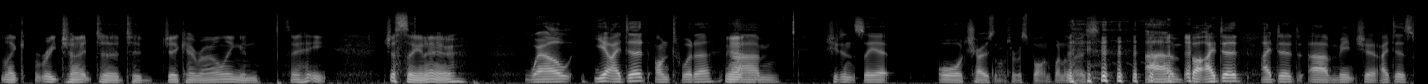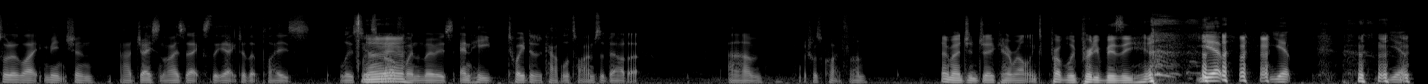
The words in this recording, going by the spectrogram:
like reach out to to J.K. Rowling and say, "Hey, just so you know, Well, yeah, I did on Twitter. Yeah. Um, she didn't see it or chose not to respond. One of those. um, but I did. I did uh, mention. I did sort of like mention uh, Jason Isaacs, the actor that plays Lucius yeah. Malfoy in the movies, and he tweeted a couple of times about it, um, which was quite fun. I imagine J.K. Rowling's probably pretty busy." Yep. yep. Yep.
